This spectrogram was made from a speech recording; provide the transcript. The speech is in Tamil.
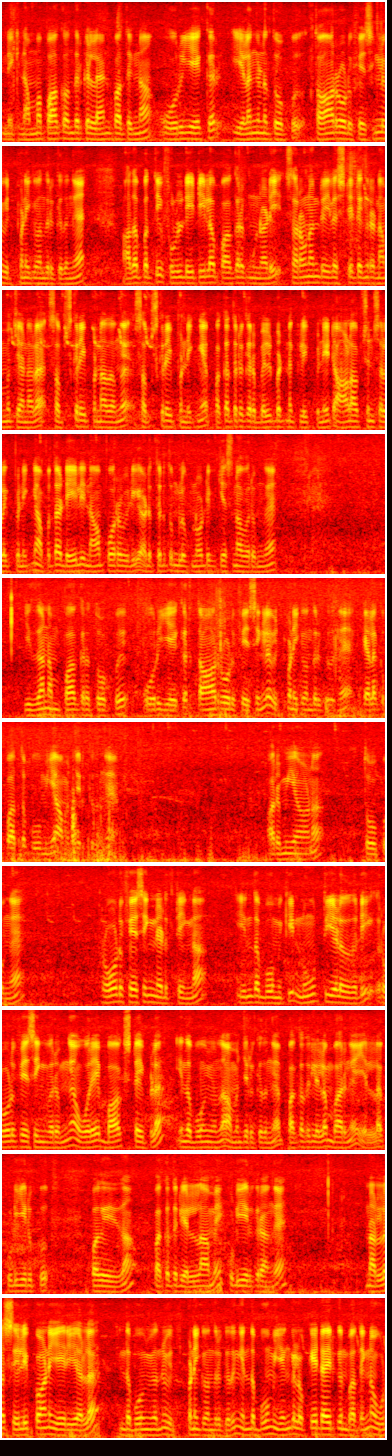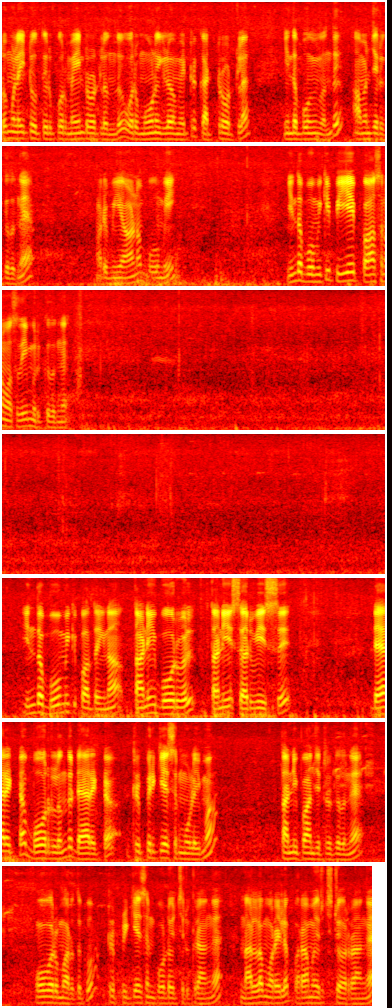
இன்றைக்கி நம்ம பார்க்க வந்திருக்க லேண்ட் பார்த்திங்கன்னா ஒரு ஏக்கர் இளங்கன தோப்பு தார் ரோடு ஃபேஸிங்கில் விற்பனைக்கு வந்திருக்குதுங்க. அதை பற்றி ஃபுல் டீட்டெயிலாக பார்க்குறதுக்கு முன்னாடி சரவணன் ரியல் எஸ்டேட்டுங்கிற நம்ம சேனலை சப்ஸ்கிரைப் பண்ணாதவங்க சப்ஸ்கிரைப் பண்ணிக்கங்க. பக்கத்தில் இருக்கிற பெல் பட்டனை கிளிக் பண்ணிவிட்டு ஆல் ஆப்ஷன் செலக்ட் பண்ணிக்கங்க. அப்போ தான் டெய்லி நான் போகிற வீடியோ அடுத்தடுத்து உங்களுக்கு நோட்டிஃபிகேஷனாக வருங்க. இதுதான் நம்ம பார்க்குற தோப்பு. ஒரு ஏக்கர் தார் ரோடு ஃபேஸிங்கில் விற்பனைக்கு வந்திருக்குதுங்க. கிழக்கு பார்த்த பூமியாக அமைஞ்சிருக்குதுங்க. அருமையான தோப்புங்க. ரோடு ஃபேஸிங்னு எடுத்துட்டிங்கன்னா இந்த பூமிக்கு நூற்றி எழுபது அடி ரோடு ஃபேஸிங் வருங்க. ஒரே பாக்ஸ் டைப்பில் இந்த பூமி வந்து அமைஞ்சிருக்குதுங்க. பக்கத்துல எல்லாம் பாருங்கள் எல்லா குடியிருப்பு பகுதி தான். பக்கத்தில் எல்லாமே குடியிருக்கிறாங்க. நல்ல செழிப்பான ஏரியாவில் இந்த பூமி வந்து விற்பனைக்கு வந்திருக்குதுங்க. இந்த பூமி எங்கே லொக்கேட் ஆகிருக்குன்னு பார்த்தீங்கன்னா உடுமலை டு திருப்பூர் மெயின் ரோட்லேருந்து ஒரு மூணு கிலோமீட்டர் கட் ரோட்டில் இந்த பூமி வந்து அமைஞ்சிருக்குதுங்க. அருமையான பூமி. இந்த பூமிக்கு பிஏ பாசன வசதியும் இருக்குதுங்க. இந்த பூமிக்கு பார்த்தீங்கன்னா தனி போர்வெல் தனி சர்வீஸு டைரெக்டாக போர்லேருந்து டைரெக்டாக ட்ரிப்ரிகேஷன் மூலிமா தண்ணி பாஞ்சிட்டு இருக்குதுங்க ஒவ்வொரு மரத்துக்கும் ட்ரிப்ரிகேஷன் போட்டு வச்சுருக்குறாங்க. நல்ல முறையில் பராமரிச்சுட்டு வர்றாங்க.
